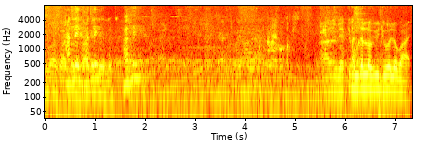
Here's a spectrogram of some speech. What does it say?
હાથ લઈ હાથ લઈ હાથ લઈ અંદર લો વ્યૂ જોઈ લો ભાઈ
